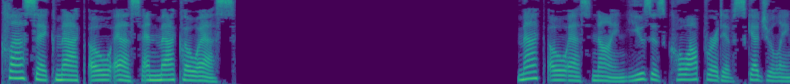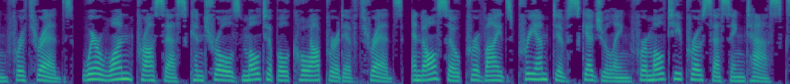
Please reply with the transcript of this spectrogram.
Classic Mac OS and Mac OS. Mac OS 9 uses cooperative scheduling for threads, where one process controls multiple cooperative threads, and also provides preemptive scheduling for multiprocessing tasks.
